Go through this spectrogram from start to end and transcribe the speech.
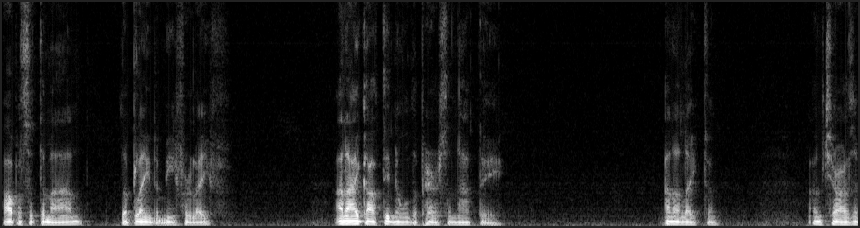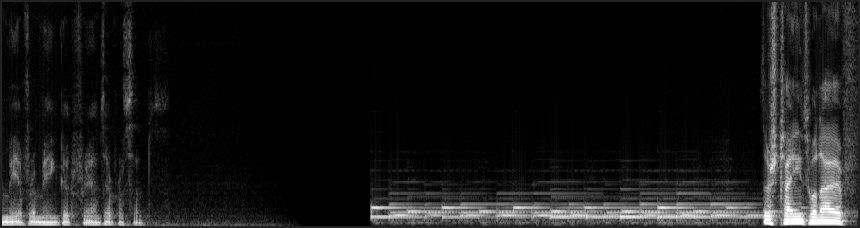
opposite the man that blinded me for life. And I got to know the person that day. And I liked him. And Charles and me have remained good friends ever since. There's times when I've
